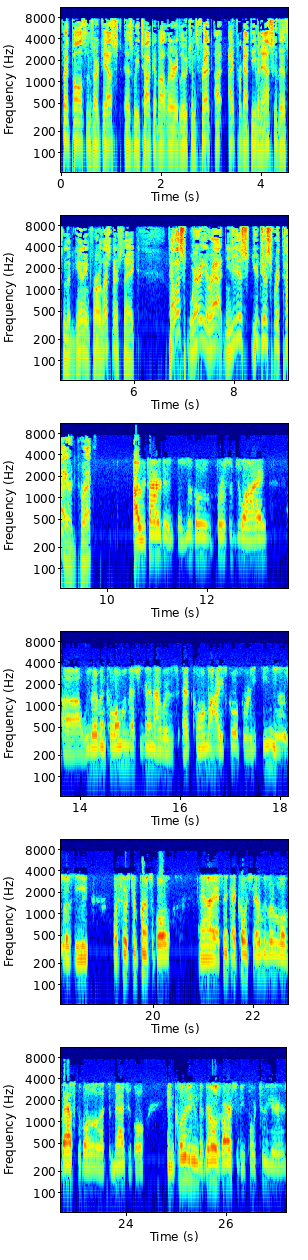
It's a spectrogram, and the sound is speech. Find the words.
Fred Paulsen's our guest as we talk about Larry Luchins. Fred, I, I forgot to even ask you this in the beginning for our listeners' sake. Tell us where you're at. You just you just retired, correct? I retired a, a year ago, first of July. Uh, we live in Coloma, Michigan. I was at Coloma High School for 18 years as the assistant principal, and I I think I coached every level of basketball that's imaginable, including the girls varsity for two years.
